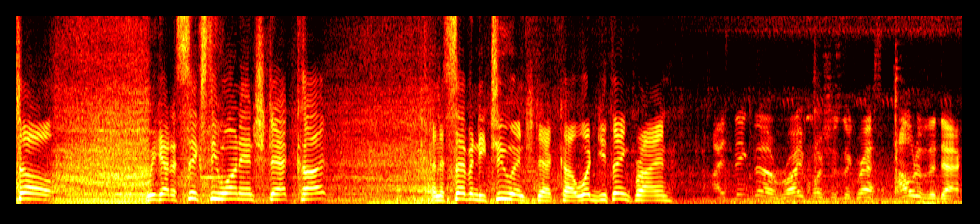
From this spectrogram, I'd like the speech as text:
So, we got a 61 inch deck cut and a 72 inch deck cut. What do you think, Brian? I think the Wright pushes the grass out of the deck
